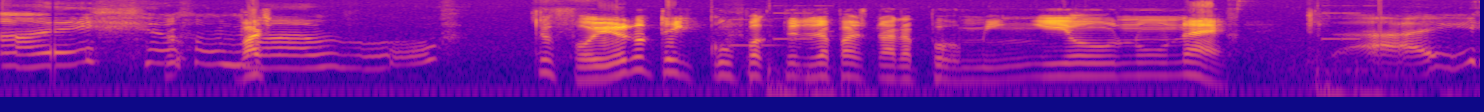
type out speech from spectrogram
Ai, eu Vais- amo. Tu foi, eu não tenho culpa que tu estejas apaixonada por mim e eu não, né? Ai,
